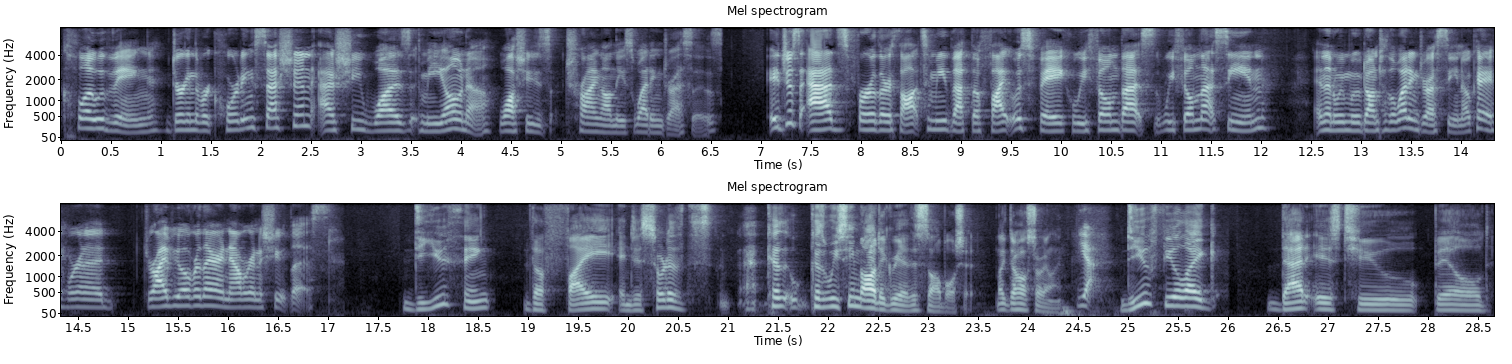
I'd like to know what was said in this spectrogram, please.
clothing during the recording session as she was Miona while she's trying on these wedding dresses. It just adds further thought to me that the fight was fake. We filmed that we filmed that scene and then we moved on to the wedding dress scene. Okay, we're going to drive you over there and now we're going to shoot this. Do you think the fight and just sort of because because we seem to all agree that this is all bullshit, like the whole storyline. Yeah. Do you feel like that is to build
